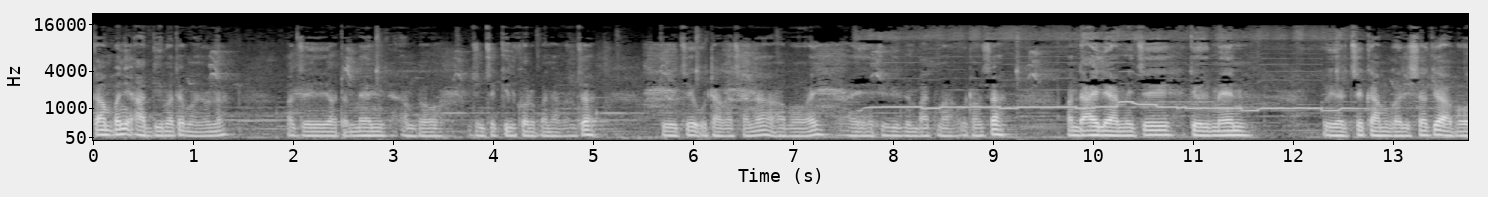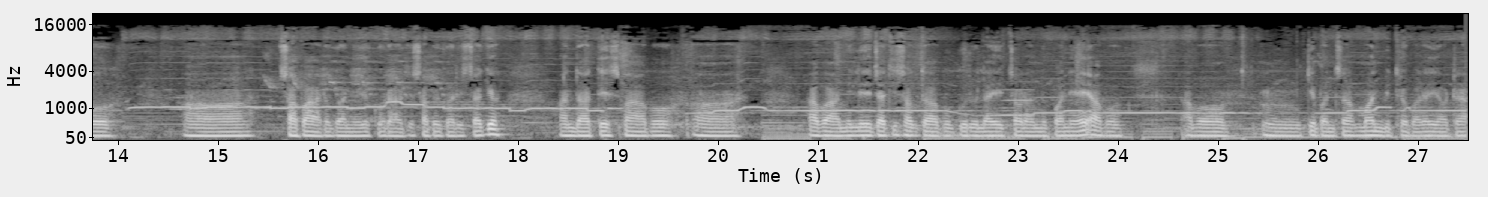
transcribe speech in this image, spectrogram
काम पनि आदि मात्रै भनौँ न। अझै एउटा मेन हाम्रो जुन चाहिँ किलकोर बनाएको हुन्छ त्यो चाहिँ उठाएको छैन। अब है एक दुई दिन बादमा उठाउँछ। अन्त अहिले हामी चाहिँ त्यो मेन उयोहरू चाहिँ काम गरिसक्यो। अब सफाहरू गर्ने कुराहरू चाहिँ सबै गरिसक्यो। अन्त त्यसमा अब अब हामीले जति सक्दो अब गुरुलाई चढाउनु पर्ने है अब अब के भन्छ मनभित्रबाट एउटा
